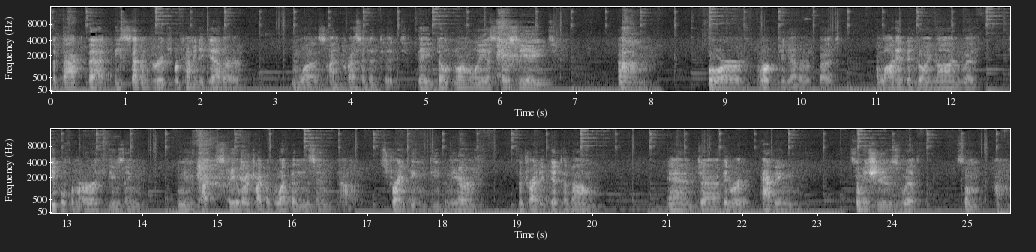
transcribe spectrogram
the fact that these seven groups were coming together was unprecedented. They don't normally associate um, or work together, but a lot had been going on with people from Earth using new type, scalar type of weapons and uh, striking deep in the Earth to try to get to them. And uh, they were having some issues with some uh,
